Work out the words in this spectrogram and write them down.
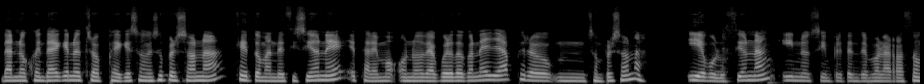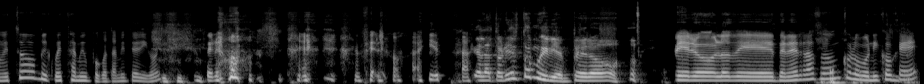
darnos cuenta de que nuestros peques son eso, personas que toman decisiones, estaremos o no de acuerdo con ellas, pero mm, son personas y evolucionan y no siempre tendremos la razón. Esto me cuesta a mí un poco, también te digo, ¿eh? pero, pero ahí está. Que la teoría está muy bien, pero. Pero lo de tener razón con lo bonito que es,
